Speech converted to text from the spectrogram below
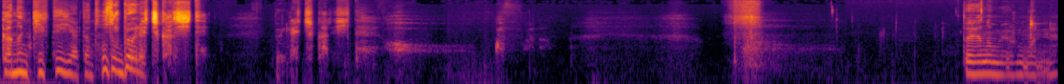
Kavganın girdiği yerden huzur böyle çıkar işte. Böyle çıkar işte. Dayanamıyorum anne.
